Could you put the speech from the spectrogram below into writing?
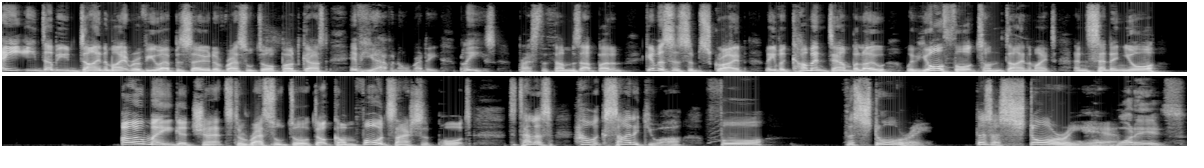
AEW Dynamite review episode of WrestleTalk Podcast. If you haven't already, please press the thumbs up button, give us a subscribe, leave a comment down below with your thoughts on Dynamite, and send in your Omega chats to wrestletalk.com forward slash support to tell us how excited you are for the story. There's a story here. What is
